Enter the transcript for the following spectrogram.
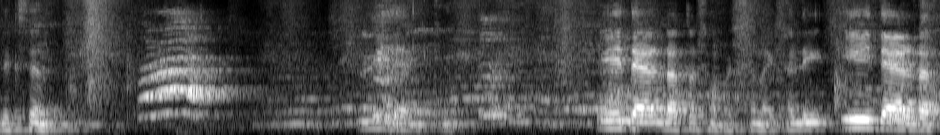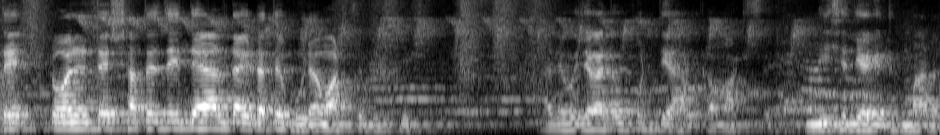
দেখছেন? এই দেয়ালটা। তো সমস্যা নাই। খালি এই দেয়ালটাতে টয়লেটের সাথে যে দেয়ালটা, এটাতে বুড়া মারছে বেশি। আর ওই জায়গাতে উপর দিয়ে হালকা মারছে। নিচে দিয়ে কিন্তু মারা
